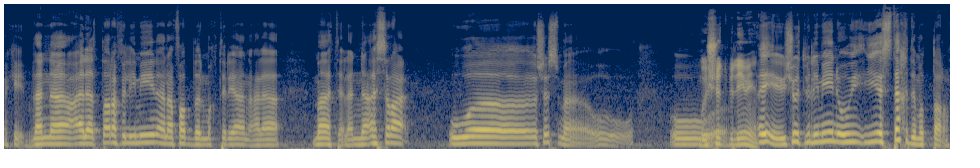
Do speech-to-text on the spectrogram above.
أكيد. لأن على الطرف اليمين أنا أفضل مخيتاريان على ماتا لأنه أسرع وش اسمه و... و... ويشوت باليمين. إي يشوت باليمين ويستخدم الطرف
